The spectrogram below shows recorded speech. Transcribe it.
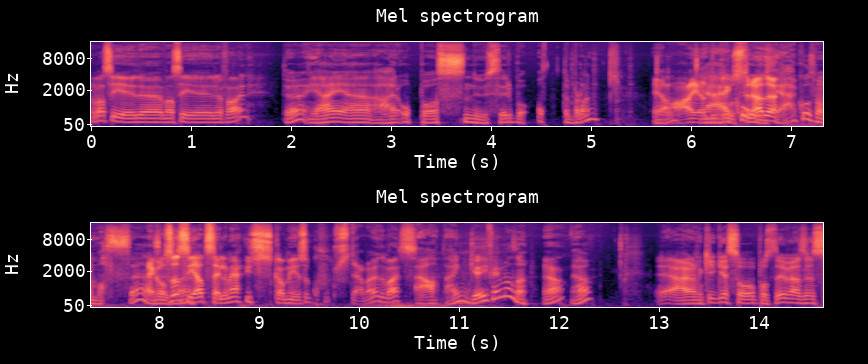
Hva sier, eh, hva sier far? Du, jeg eh, er oppe og snuser på åtte blank. Ja, ja du jeg koser deg, du. Jeg koser meg masse. Jeg kan også si at selv om jeg huska mye, så koste jeg meg underveis. Ja, det er en gøy film, altså. Ja. Ja. Jeg er nok ikke så positiv. Jeg syns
